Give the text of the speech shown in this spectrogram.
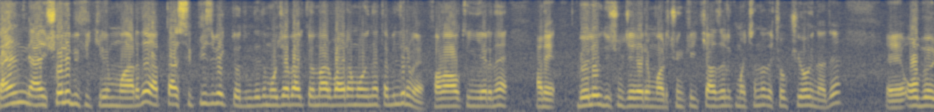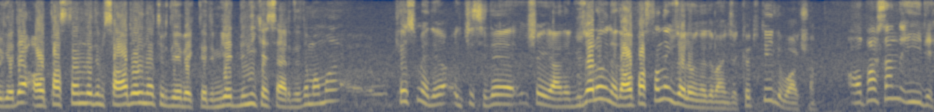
Ben yani şöyle bir fikrim vardı. Hatta sürpriz bekliyordum. Dedim hoca belki Ömer Bayram oynatabilir mi? Fan Altun yerine hani böyle bir düşüncelerim var. Çünkü iki hazırlık maçında da çok iyi oynadı. E, o bölgede Alpaslan'ı dedim sahada oynatır diye bekledim. Yedlin'i keser dedim ama kesmedi. İkisi de şey yani güzel oynadı. Alpaslan da güzel oynadı bence. Kötü değildi bu akşam. Alparslan da iyiydi.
